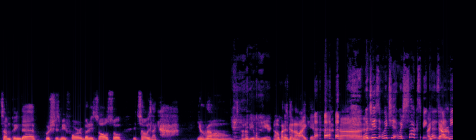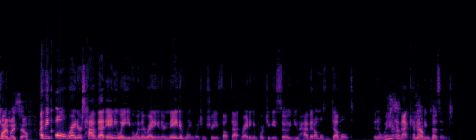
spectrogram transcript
something that pushes me forward, but it's also it's always like ah, you're wrong. It's gonna be weird. Nobody's gonna like it. Uh, which is which which sucks because I, terrify think myself. I think all writers have that anyway, even when they're writing in their native language. I'm sure you felt that writing in Portuguese, so you have it almost doubled in a way, Yeah, and that cannot yeah, be but that- pleasant.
